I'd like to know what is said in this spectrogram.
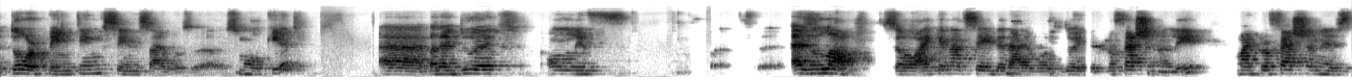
adore painting since I was a small kid, uh, but I do it only as a love. So I cannot say that I was doing it professionally. My profession is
